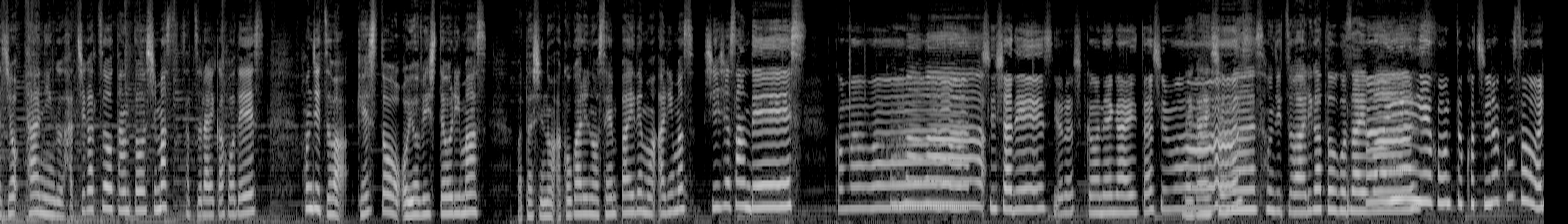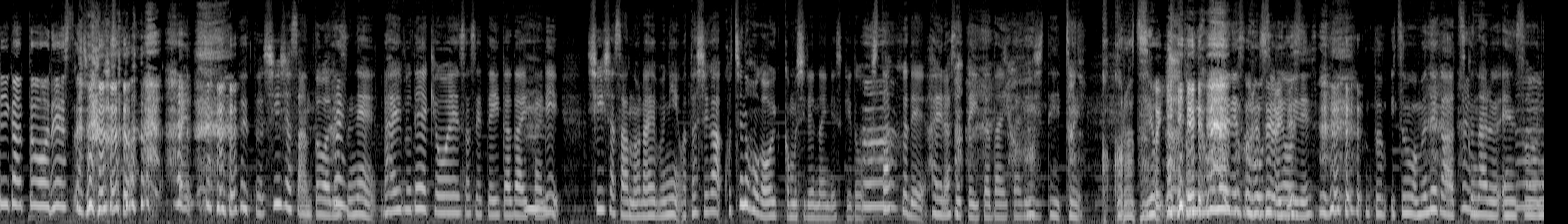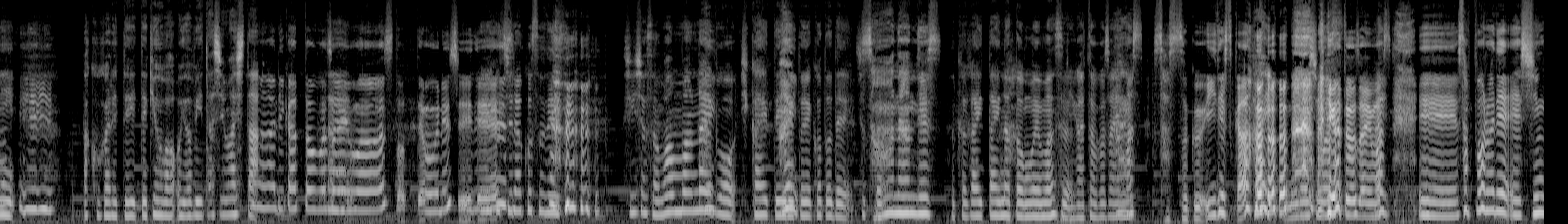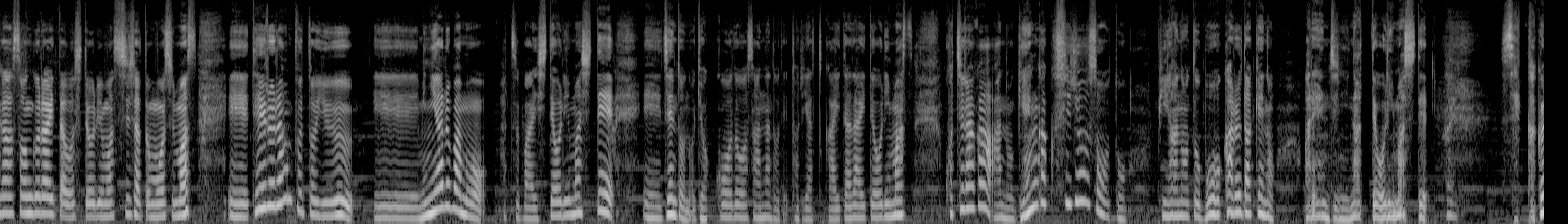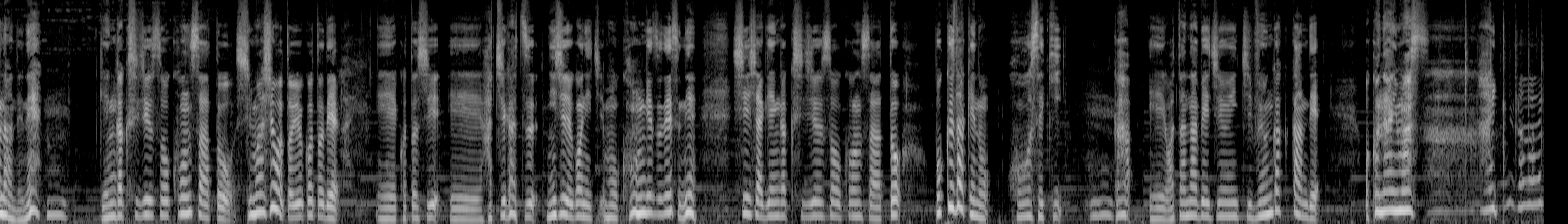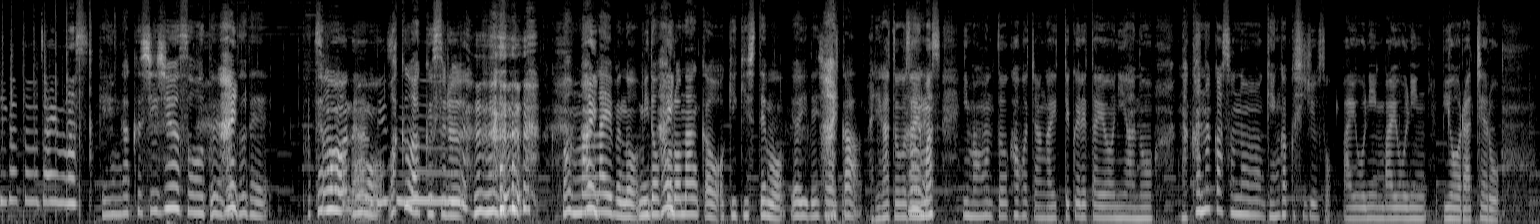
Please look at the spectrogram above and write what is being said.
ラジオターニング8月を担当しますさつらいかほです本日はゲストをお呼びしております私の憧れの先輩でもあります C 社さんですこんばんは。こんばんはシシャです。よろしくお願いいたしおます。願いします本日はありがとうございます本当こちらこそありがとうです。はい。えっと C 社さんとはですね、ライブで共演させていただいたり、C 社さんのライブに私がこっちの方が多いかもしれないんですけどスタッフで入らせていただいたりしていて 心強い。とんでもないです。い強いでです。いつも胸が熱くなる演奏に 憧れていて今日はお呼びいたしました。あありがとうございます。とっても嬉しいでこす。ちらこそです。シーシャさんワンマンライブを控えている、はい。ということでちょっそうなんです。と伺いたいなと思います。ありがとうございます、早速いいですか？はいお願いします。ありがとうございます、えー札幌で、えーシンガーソングライターをしておりますシシャと申します、えーテールランプという、えーミニアルバムを発売しておりまして、えー全土の玉光堂さんなどで取り扱いいただいております。こちらがあの弦楽四重奏とピアノとボーカルだけのアレンジになっておりましてはいせっかくなんでねうん。弦楽四重奏コンサートをしましょうということで、えー今年、えー8月25日もう今月ですね。C 社弦楽四重奏コンサート「僕だけの宝石うん」が、えー渡辺淳一文学館で行います。はい、ありがとうございます。弦楽四重奏ということで、とてそももうワクワクする ワンマンライブの見どころなんかをお聞きしても良いでしょうか、ありがとうございます。今本当かほちゃんが言ってくれたようにあのなかなかその弦楽四重奏バイオリンバイオリンビオラチェロ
